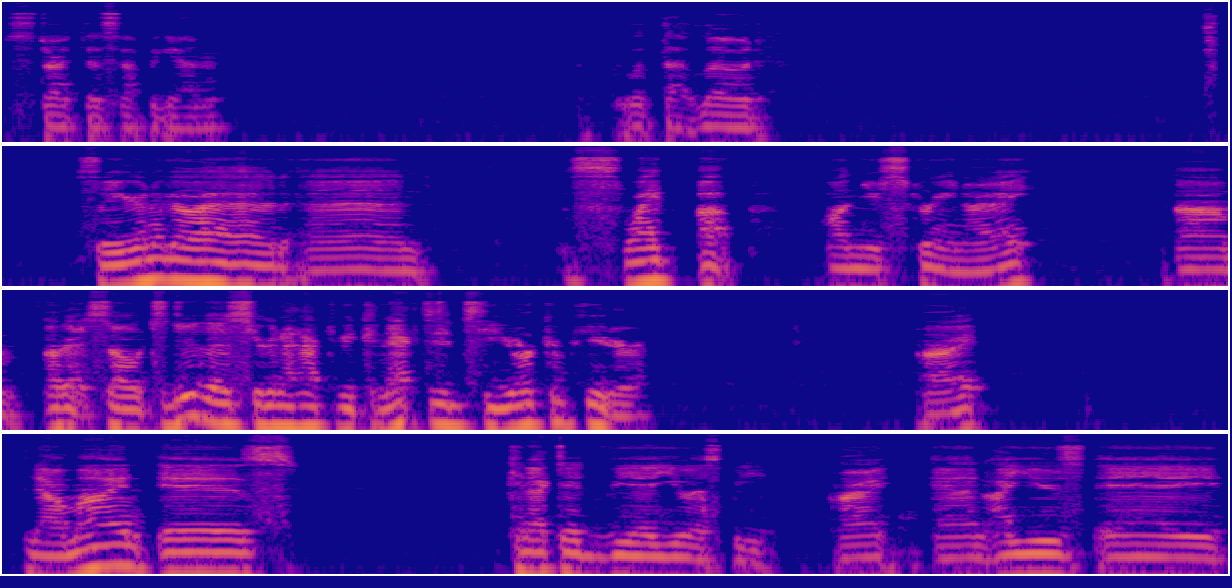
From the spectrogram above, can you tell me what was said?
start this up again. Let that load. So you're going to go ahead and swipe up on your screen, all right? Um, okay, so to do this, you're going to have to be connected to your computer, all right? Now mine is connected via USB, all right? And I use a,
